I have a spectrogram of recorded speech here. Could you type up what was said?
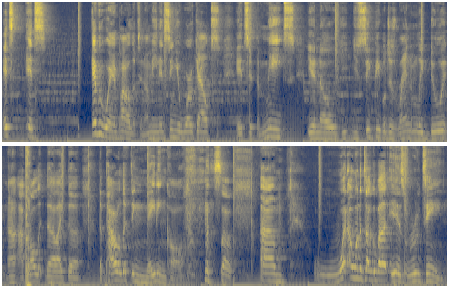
it's it's everywhere in powerlifting. I mean, it's in your workouts, it's at the meets. You know, you, you see people just randomly do it. Uh, I call it the like the the powerlifting mating call. so, um, what I want to talk about is routine.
